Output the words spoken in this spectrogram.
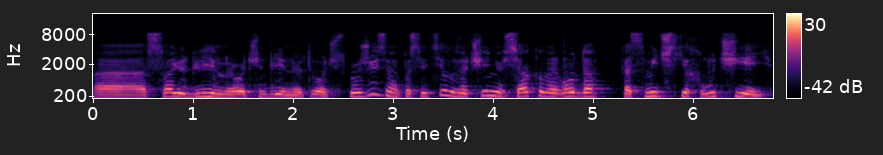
свою длинную, очень длинную творческую жизнь он посвятил изучению всякого рода космических лучей.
